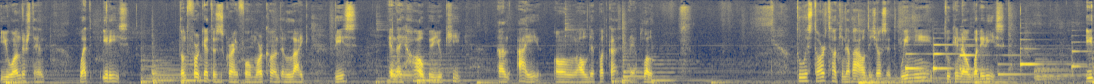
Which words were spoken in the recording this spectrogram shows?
you understand what it is. Don't forget to subscribe for more content like this, and I hope you keep an eye on all the podcasts I upload. To start talking about the Joseph, we need to know what it is. It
